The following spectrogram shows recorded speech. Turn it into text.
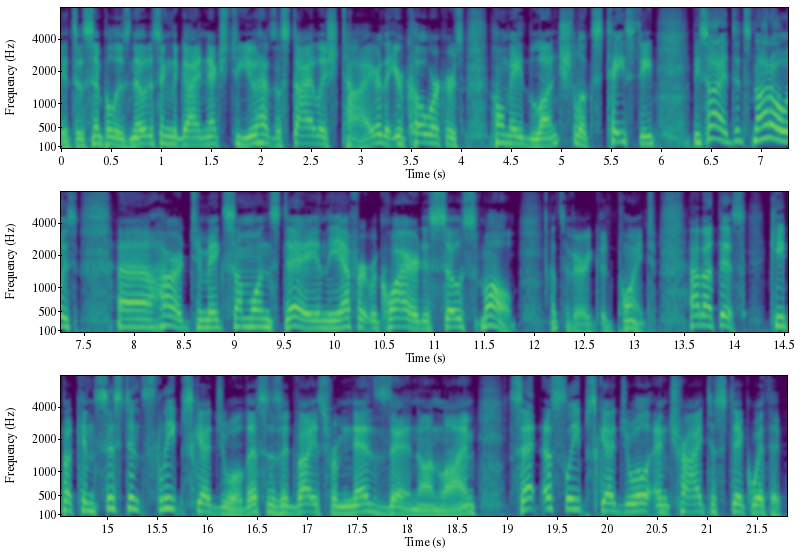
It's as simple as noticing the guy next to you has a stylish tie or that your coworker's homemade lunch looks tasty. Besides, it's not always uh, hard to make someone's day, and the effort required is so small. That's a very good point. How about this? Keep a consistent sleep schedule. This is advice from Nezzen online. Set a sleep schedule and try to stick with it.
